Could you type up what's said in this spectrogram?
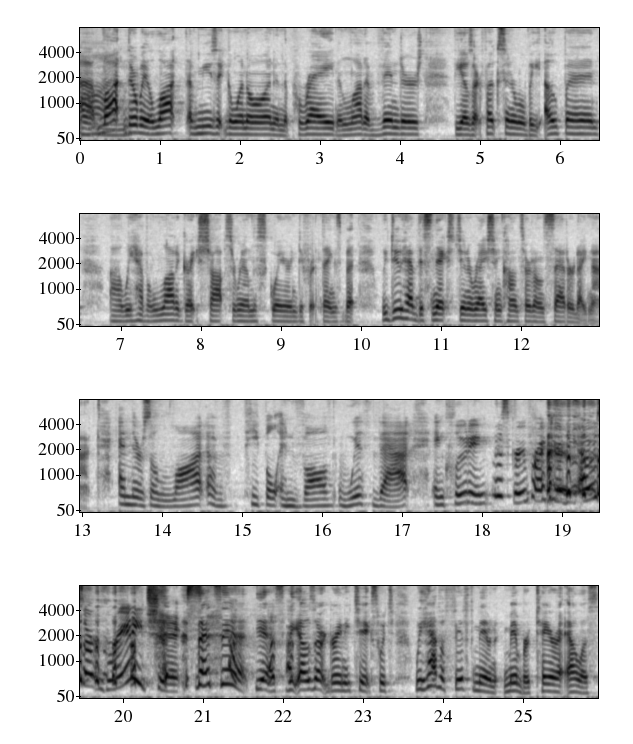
uh, lot, there'll be a lot of music going on in the parade and a lot of vendors. The Ozark Folk Center will be open. Uh, we have a lot of great shops around the square and different things, but we do have this next generation concert on Saturday night. And there's a lot of people involved with that, including this group right here, the Ozark Granny Chicks. That's it, yes, the Ozark Granny Chicks, which we have a fifth mem member, Tara Ellis,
